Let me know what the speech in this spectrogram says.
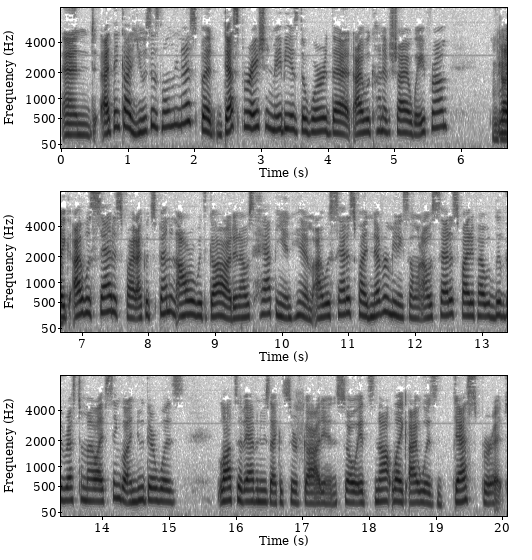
and I think God uses loneliness, but desperation maybe is the word that I would kind of shy away from. Okay. Like I was satisfied. I could spend an hour with God and I was happy in Him. I was satisfied never meeting someone. I was satisfied if I would live the rest of my life single. I knew there was lots of avenues I could serve God in. So it's not like I was desperate,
